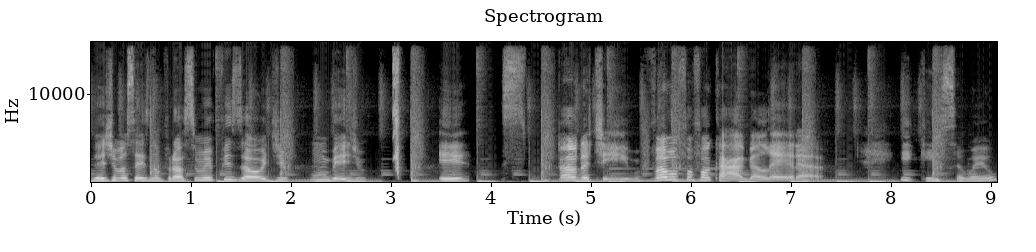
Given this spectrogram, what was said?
Vejo vocês no próximo episódio. Um beijo e Spell Vamos fofocar, galera! E quem sou eu?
